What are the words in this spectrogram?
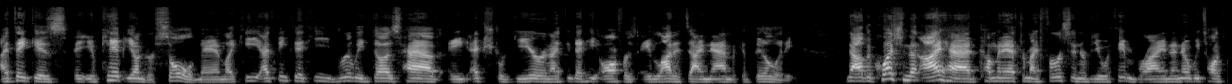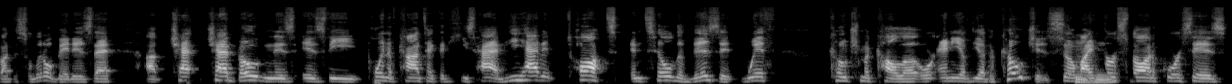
I think is you can't be undersold, man. Like he, I think that he really does have an extra gear, and I think that he offers a lot of dynamic ability. Now, the question that I had coming after my first interview with him, Brian, I know we talked about this a little bit, is that uh, Chad, Chad Bowden is is the point of contact that he's had. He hadn't talked until the visit with Coach McCullough or any of the other coaches. So mm-hmm. my first thought, of course, is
